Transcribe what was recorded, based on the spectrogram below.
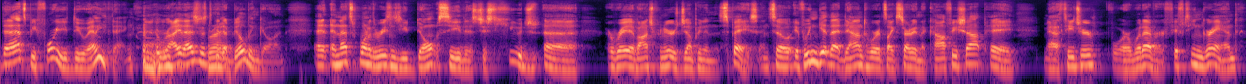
That's before you do anything, mm-hmm. right? That's just right. get a building going. And, and, that's one of the reasons you don't see this just huge uh, array of entrepreneurs jumping in the space. And so if we can get that down to where it's like starting a coffee shop, hey, math teacher for whatever 15 grand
